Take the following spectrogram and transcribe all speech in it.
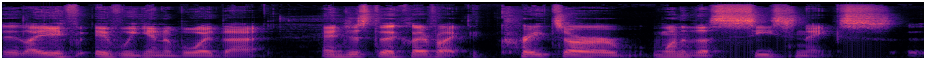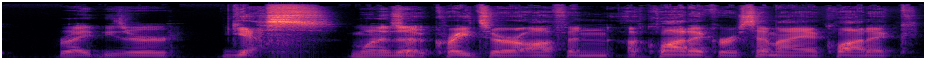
Like if if we can avoid that. And just to clarify, kraits are one of the sea snakes, right? These are Yes. one of So the kraits are often aquatic or semi-aquatic,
